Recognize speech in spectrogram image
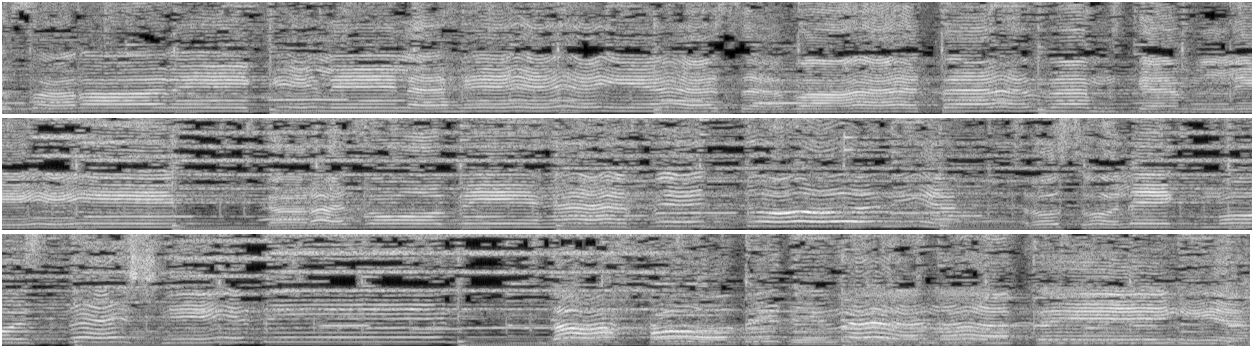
أسرارك ليلة هي سبعة تمام كاملين. كرزوا بها في الدنيا. رسلك مستشهدين. ضحوا بدماء نقية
